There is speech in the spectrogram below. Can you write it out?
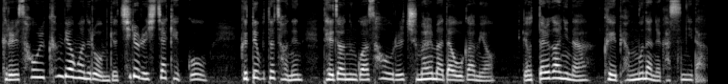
그를 서울 큰 병원으로 옮겨 치료를 시작했고 그때부터 저는 대전과 서울을 주말마다 오가며 몇 달간이나 그의 병문안을 갔습니다.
